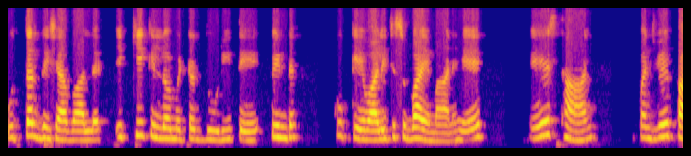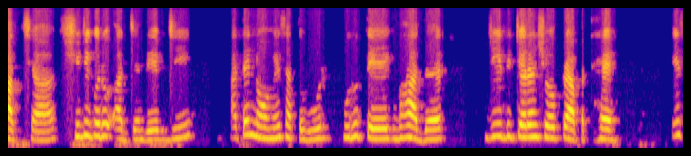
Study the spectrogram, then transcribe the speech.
ਉੱਤਰ ਦਿਸ਼ਾ ਵੱਲ 21 ਕਿਲੋਮੀਟਰ ਦੂਰੀ ਤੇ ਪਿੰਡ ਕੁੱਕੇਵਾਲੀ ਚ ਸੁਭਾਏਮਾਨ ਹੈ। ਇਹ ਸਥਾਨ ਪੰਜਵੇਂ ਪਾਤਸ਼ਾਹ ਸ੍ਰੀ ਗੁਰੂ ਅਰਜਨ ਦੇਵ ਜੀ ਅਤੇ ਨੌਵੇਂ ਸਤਿਗੁਰ ਗੁਰੂ ਤੇਗ ਬਹਾਦਰ ਜੀ ਦੀ ਚਰਨ ਛੋਹ ਪ੍ਰਾਪਤ ਹੈ। ਇਸ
